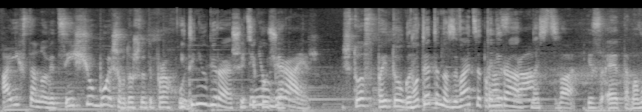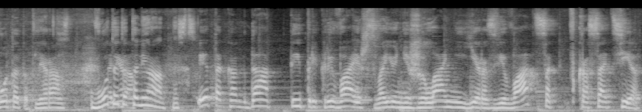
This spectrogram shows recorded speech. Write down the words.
А их становится еще больше, потому что ты И проходишь. ты не убираешь И эти ты не кучи. убираешь. Что с- по итогу? Вот это называется толерантность. Из этого. Вот это толерантность. Вот это толерантность. Это когда ты прикрываешь свое нежелание развиваться в красоте,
